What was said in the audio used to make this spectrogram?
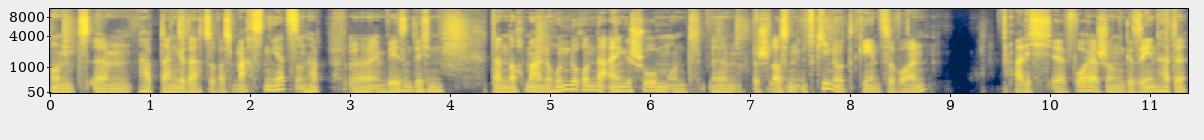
Und ähm, habe dann gedacht, so was machst du denn jetzt? Und habe äh, im Wesentlichen dann nochmal eine Hunderunde eingeschoben und ähm, beschlossen, ins Kino gehen zu wollen weil ich äh, vorher schon gesehen hatte,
